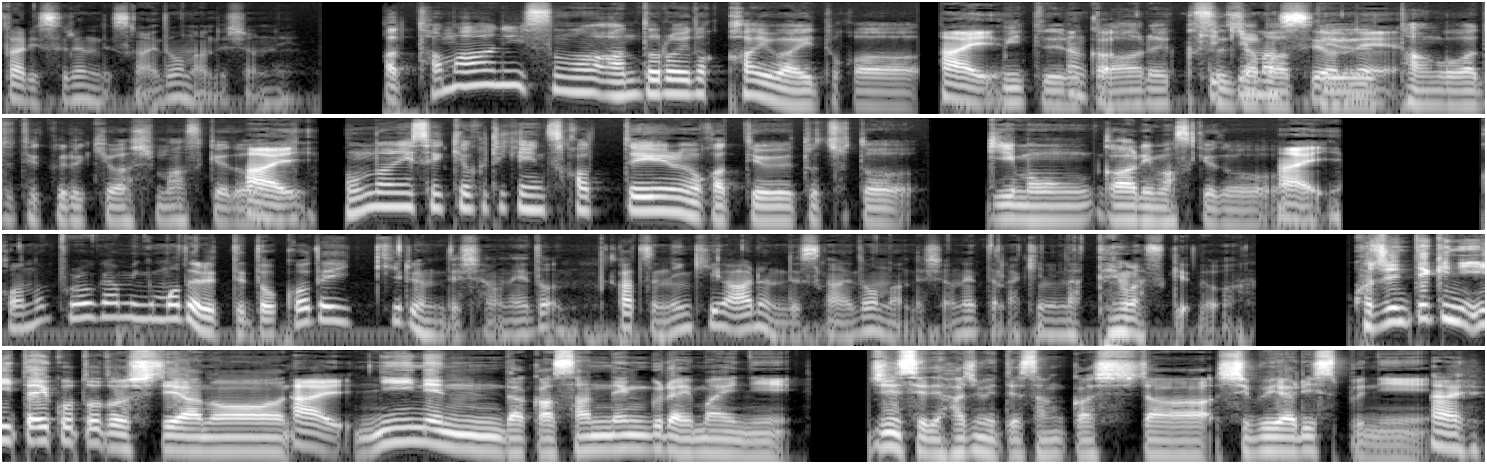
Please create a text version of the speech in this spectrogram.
たりするんですかね？どうなんでしょうね。あたまにその、アンドロイド界隈とかはい。見てるとなんか聞き RxJava ってますよねいう単語が出てくる気はしますけど、はい。そんなに積極的に使っているのかっていうと、ちょっと疑問がありますけど、はい。このプログラミングモデルってどこで生きるんでしょうね？どかつ人気があるんですかね？どうなんでしょうねってのは気になっていますけど。個人的に言いたいこととして、あの、はい。2年だか3年ぐらい前に、人生で初めて参加した渋谷リスプに、はい。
